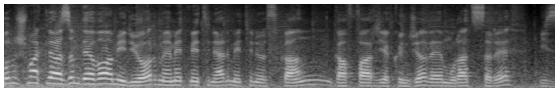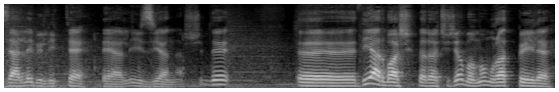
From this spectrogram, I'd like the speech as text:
Konuşmak lazım devam ediyor. Mehmet Metiner, Metin Özkan, Gaffar Yakınca ve Murat Sarı bizlerle birlikte değerli izleyenler. Şimdi e, diğer başlıkları açacağım ama Murat Bey ile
